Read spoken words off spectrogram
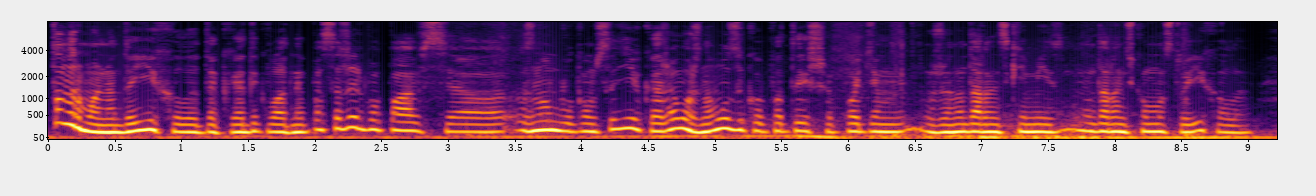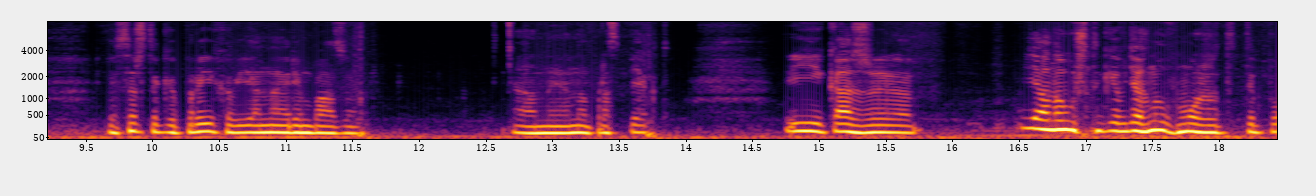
та нормально доїхали, такий адекватний пасажир попався. З ноутбуком сидів, каже, можна музику потише. Потім вже на міст, на Дарницькому мосту їхали. І все ж таки приїхав я на Рімбазу, а не на проспект. І каже, я наушники вдягнув, можете, типу,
